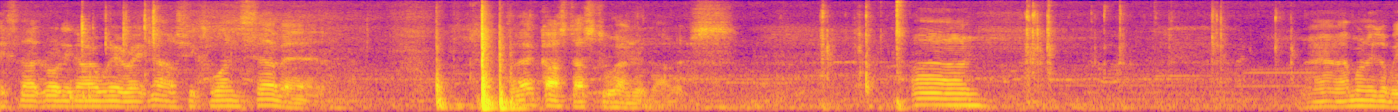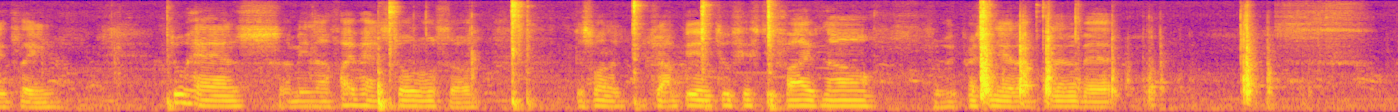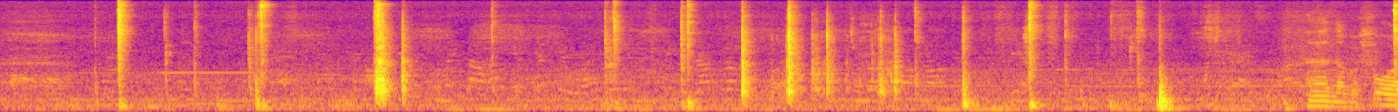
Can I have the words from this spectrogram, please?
It's not rolling our way right now. Six one seven. So that cost us two hundred dollars. Um, and I'm only gonna be playing two hands. I mean, uh, five hands total. So just want to jump in 255 now. So we're pressing it up a little bit. And number four.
